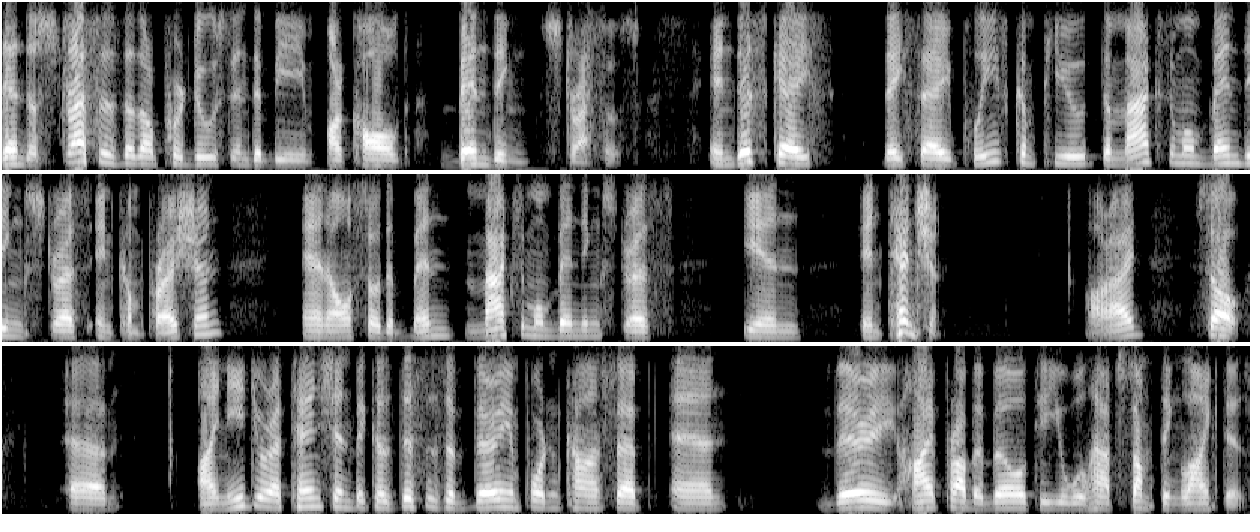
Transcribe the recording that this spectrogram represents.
then the stresses that are produced in the beam are called bending stresses. In this case, they say, please compute the maximum bending stress in compression and also the bend, maximum bending stress in, in tension. All right? So um, I need your attention because this is a very important concept and very high probability you will have something like this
